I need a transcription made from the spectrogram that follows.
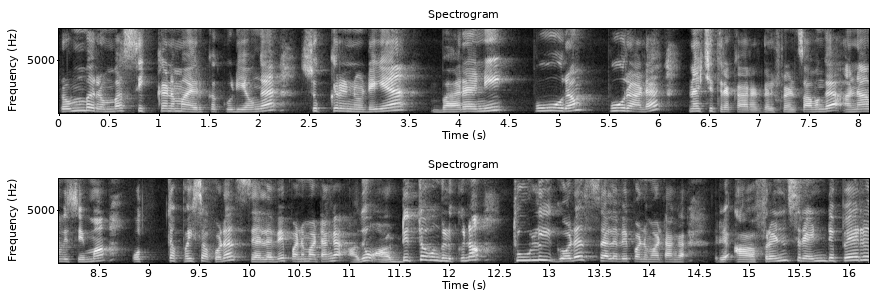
ரொம்ப ரொம்ப சிக்கனமாக இருக்கக்கூடியவங்க சுக்கிரனுடைய பரணி பூரம் பூராட நட்சத்திரக்காரர்கள் ஃப்ரெண்ட்ஸ் அவங்க அனாவசியமாக ஒத்த பைசா கூட செலவே பண்ண மாட்டாங்க. அதுவும் அடுத்தவங்களுக்குன்னா துளி கூட செலவே பண்ண மாட்டாங்க. ஃப்ரெண்ட்ஸ் ரெண்டு பேர்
